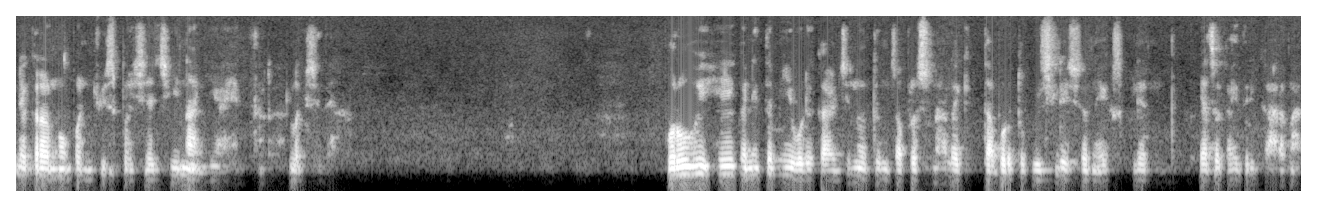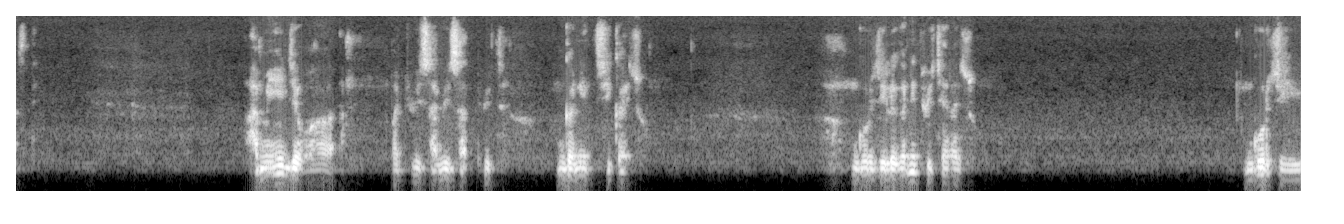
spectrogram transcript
लेकरांनो पंचवीस पैशाची नाणी आहेत तर लक्ष द्या पूर्वी हे गणित मी एवढे काळजी न तुमचा प्रश्न आला की ताबडतोब विश्लेषण एक्सप्लेन याचं काहीतरी कारण असते आम्ही जेव्हा पाचवी सहावी सातवीत गणित शिकायचो. गुरुजीला गणित विचारायचो. गुरुजी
